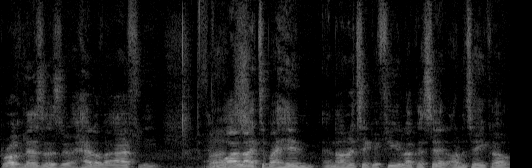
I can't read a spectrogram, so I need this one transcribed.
Brock Lesnar is a hell of an athlete. And what I liked about him and Undertaker few, like I said, Undertaker,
